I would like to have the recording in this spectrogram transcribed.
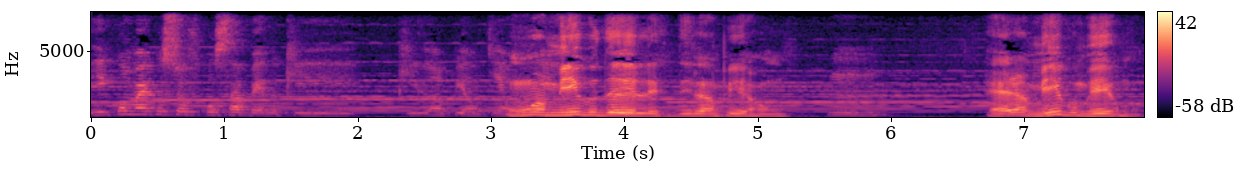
E como é que o senhor ficou sabendo que, que Lampião tinha um amigo dele, de Lampião. Era amigo mesmo.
